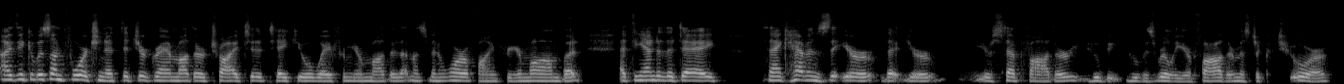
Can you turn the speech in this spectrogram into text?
I think it was unfortunate that your grandmother tried to take you away from your mother. That must have been horrifying for your mom, but at the end of the day, thank heavens that your, that your, your stepfather, who be, who was really your father, Mr. Couture,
